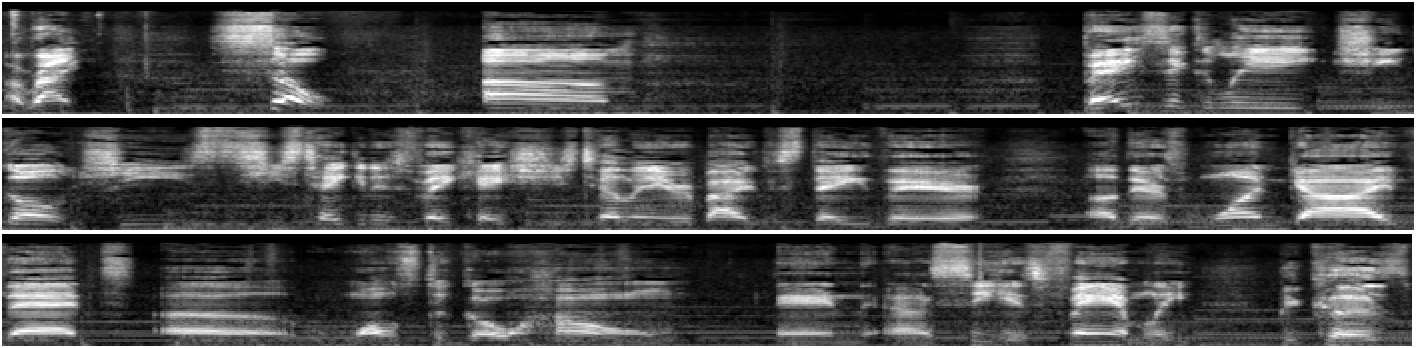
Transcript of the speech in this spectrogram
all right? So um basically she go she's she's taking this vacation. She's telling everybody to stay there uh, there's one guy that uh, wants to go home and uh, see his family because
